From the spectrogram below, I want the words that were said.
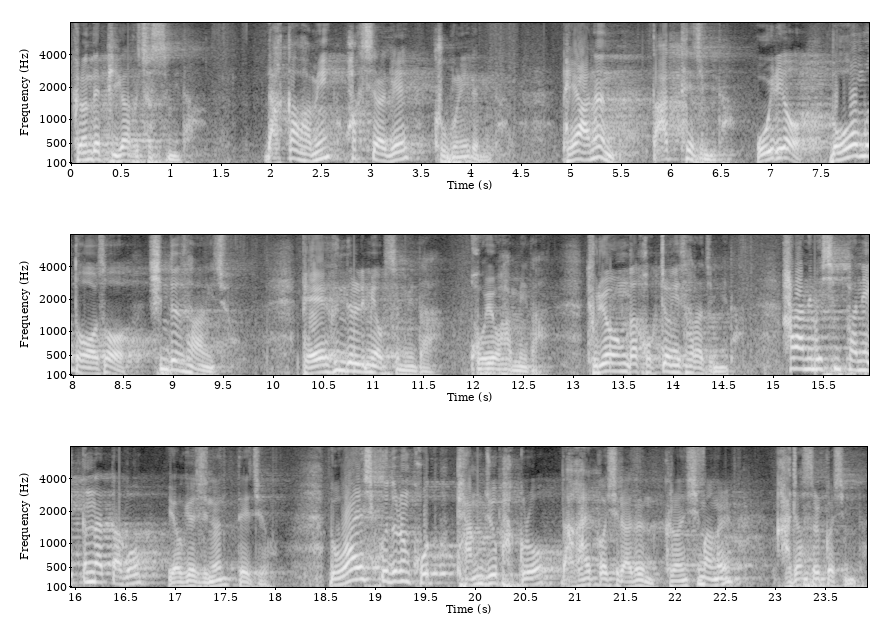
그런데 비가 그쳤습니다. 낮과 밤이 확실하게 구분이 됩니다. 배 안은 따뜻해집니다. 오히려 너무 더워서 힘든 상황이죠. 배에 흔들림이 없습니다. 고요합니다. 두려움과 걱정이 사라집니다. 하나님의 심판이 끝났다고 여겨지는 때죠. 노아의 식구들은 곧 방주 밖으로 나갈 것이라는 그런 희망을 가졌을 것입니다.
